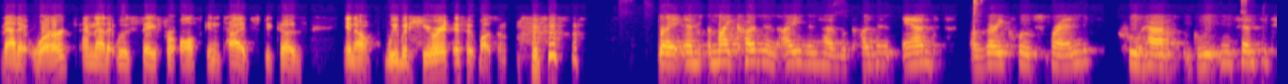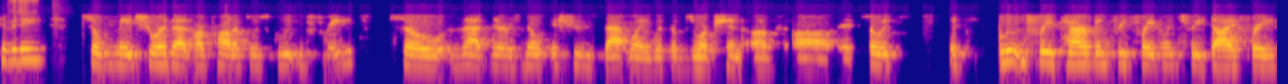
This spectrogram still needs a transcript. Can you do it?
that it worked and that it was safe for all skin types because you know, we would hear it if it wasn't. right. And my cousin, I even have a cousin and a very close friend who have gluten sensitivity. So we made sure that our product was gluten free so that there's no issues that way with absorption of uh, it. So it's it's gluten free, paraben free, fragrance free, dye free.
